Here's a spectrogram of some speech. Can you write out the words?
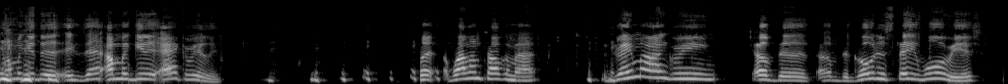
I'm gonna get the exact. I'm gonna get it accurately. But while I'm talking about Draymond Green of the of the Golden State Warriors,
